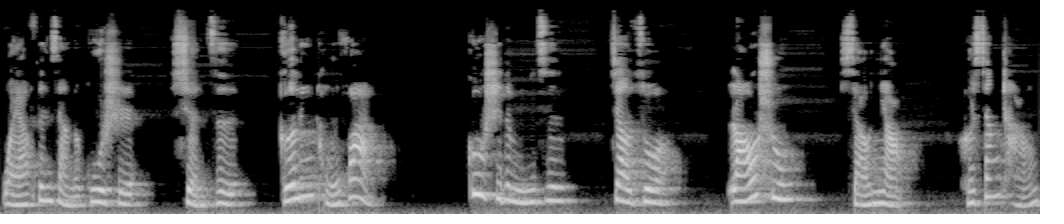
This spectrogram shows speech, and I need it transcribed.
我要分享的故事选自格林童话，故事的名字叫做《老鼠、小鸟和香肠》。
